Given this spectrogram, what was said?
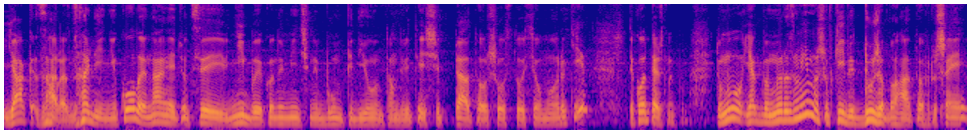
як зараз. Взагалі ніколи. Навіть оцей ніби економічний бум підйом там 2005, 2006, 2007 років. Такого теж не було. Тому якби ми розуміємо, що в Києві дуже багато грошей.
